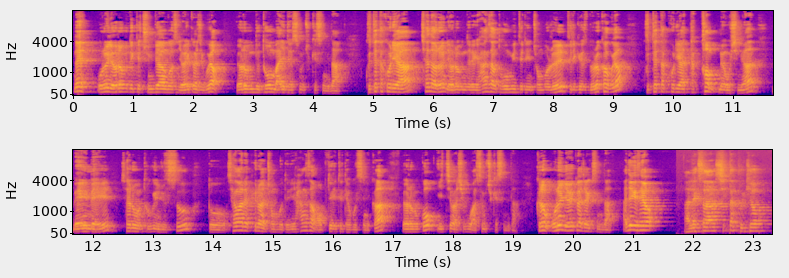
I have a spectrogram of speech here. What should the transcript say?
네 오늘 여러분들께 준비한 것은 여기까지고요. 여러분들 도움 많이 됐으면 좋겠습니다. 구테타 코리아 채널은 여러분들에게 항상 도움이 드리는 정보를 드리기 위해서 노력하고요. 구테타코리아.com에 오시면 매일매일 새로운 독일 뉴스 또 생활에 필요한 정보들이 항상 업데이트 되고 있으니까 여러분 꼭 잊지 마시고 왔으면 좋겠습니다. 그럼 오늘 여기까지 하겠습니다. 안녕히 계세요. 알렉사 식탁 불 켜.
